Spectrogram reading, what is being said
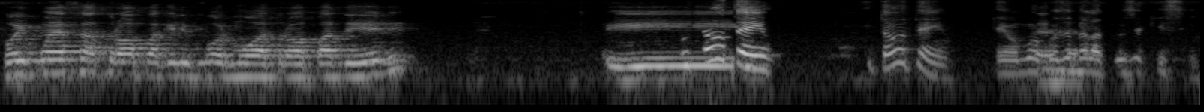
Foi com essa tropa que ele formou a tropa dele. E... Então eu tenho. Então eu tenho. Tem alguma é. coisa pela Cruz aqui, sim.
